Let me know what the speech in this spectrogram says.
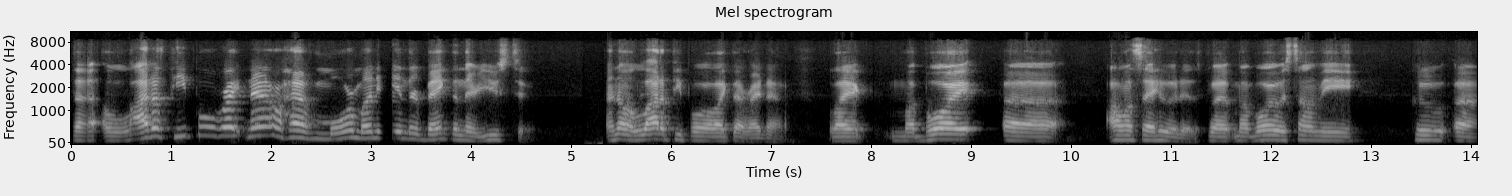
that a lot of people right now have more money in their bank than they're used to. I know a lot of people are like that right now. Like my boy, uh, I won't say who it is, but my boy was telling me who uh,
